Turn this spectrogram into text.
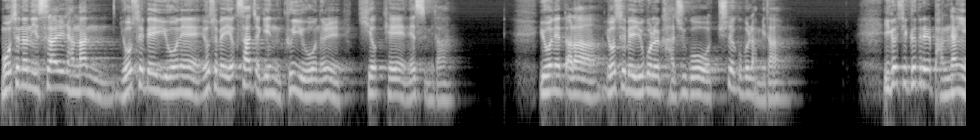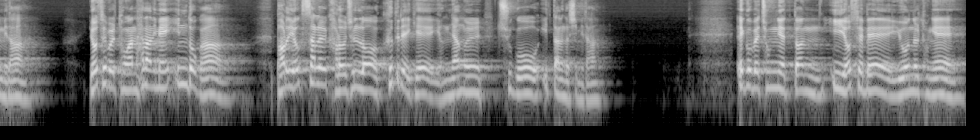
모세는 이스라엘 향한 요셉의 유언에 요셉의 역사적인 그 유언을 기억해 냈습니다. 유언에 따라 요셉의 유고를 가지고 출애굽을 합니다. 이것이 그들의 방향입니다. 요셉을 통한 하나님의 인도가 바로 역사를 가로질러 그들에게 영향을 주고 있다는 것입니다. 애굽에 총리했던 이 요셉의 유언을 통해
